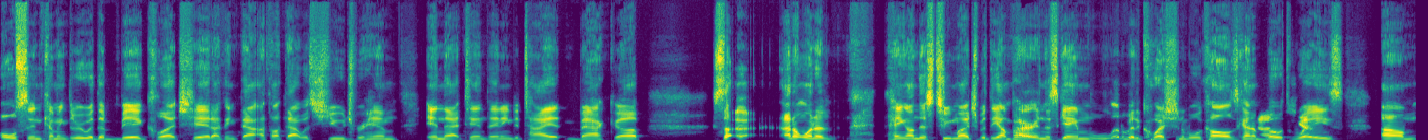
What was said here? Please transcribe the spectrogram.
Olson coming through with a big clutch hit. I think that I thought that was huge for him in that 10th inning to tie it back up. So uh, I don't want to hang on this too much, but the umpire in this game, a little bit of questionable calls, kind of uh, both yeah. ways. Um,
